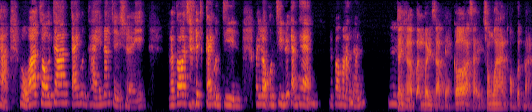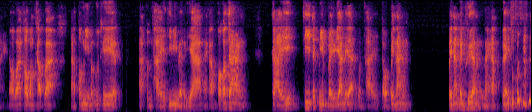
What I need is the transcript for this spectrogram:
ค่ะบอกว่าเขาจ้างไกด์คนไทยให้นั่งเฉยๆ แล้วก็ใช้ไกด์คนจีน ไปหลอกคนจีนด้วยกันแทนประมาณนั้นอืมใช่ครับบางบริษัทเนี่ยก็อาศัยช่องว่างของกฎหมายเนาะว่าเขาบังคับว่าอ่าต้องมีมัคคุเทศก์อ่าคนไทยที่มีใบอนุญาตนะครับเขาก็จ้างไกด์ที่มีใบอนุญาตนี่แหละคนไทย แต่ว่าไปนั่ง ไปนั่งเป็นเพื่อนนะครับ เพื่อให้ถูกกฎหมาย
